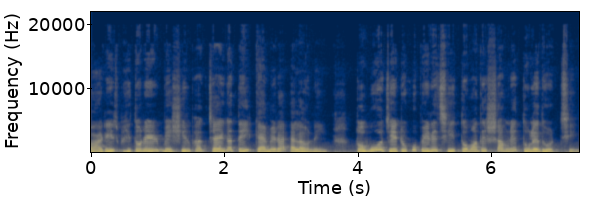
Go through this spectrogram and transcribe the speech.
বাড়ির ভিতরের বেশিরভাগ জায়গাতেই ক্যামেরা অ্যালাউ নেই। তবুও যেটুকু পেরেছি তোমাদের সামনে তুলে ধরছি।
